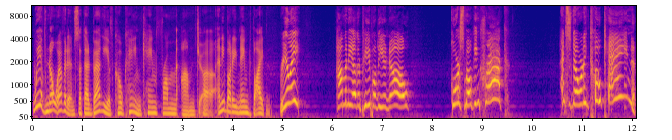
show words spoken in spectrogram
We have no evidence that that baggie of cocaine came from um, uh, anybody named Biden. Really? How many other people do you know who are smoking crack and snorting cocaine?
